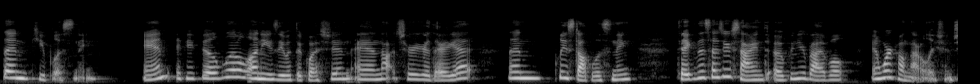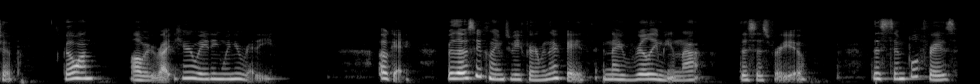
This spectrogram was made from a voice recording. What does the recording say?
then keep listening. And if you feel a little uneasy with the question and not sure you're there yet, then please stop listening. Take this as your sign to open your Bible and work on that relationship. Go on. I'll be right here waiting when you're ready. Okay, for those who claim to be firm in their faith, and I really mean that, this is for you. This simple phrase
